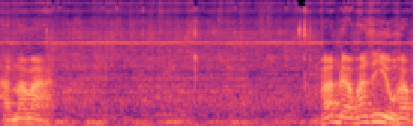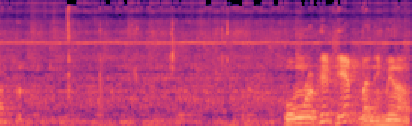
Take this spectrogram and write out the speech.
พัดมามาพัดแบบพัดซีอิ๊วครับปรุงรสเผ็ดๆแบบนี้พี่น้อง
